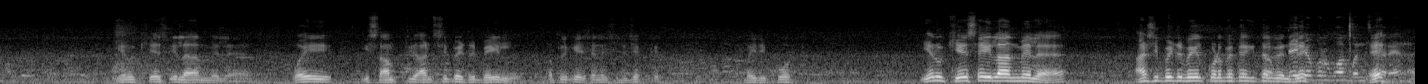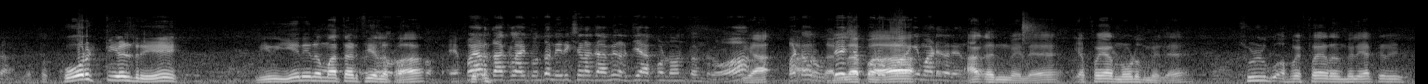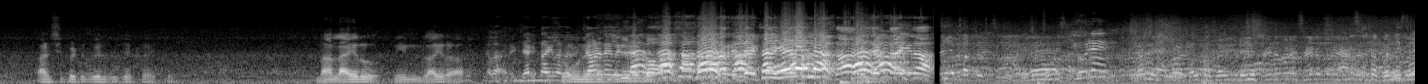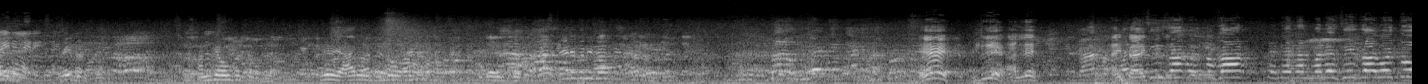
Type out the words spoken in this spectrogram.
ಏನು ಕೇಸ್ ಇಲ್ಲ ಅಂದಮೇಲೆ ವೈ ಈ ಸಾಂಪ್ಟಿ anticipatory bail application is rejected by the court. ಏನು ಕೇಸೇ ಇಲ್ಲ ಅಂದಮೇಲೆ ಆನ್ಸಿಪೇಟ್ರಿ ಬೇಲ್ ಕೊಡಬೇಕಾಗಿತ್ತಲ್ವೇನ್ರಿ? ಉದ್ದೇಶಪೂರ್ವಕವಾಗಿ ಬಂಧಿಸಿದ್ದಾರೆ ಅಂತ. ಕೋರ್ಟ್ ಹೇಳ್ರಿ. ನೀವು ಏನೇನೋ ಮಾತಾಡ್ತೀಯಲ್ಲಪ್ಪ? ಎಫ್ ಐ ಆರ್ ದಾಖಲಾಯ್ತು ಅಂತ ನಿರೀಕ್ಷಣಾ ಜಾಮೀನು ಅರ್ಜಿ ಹಾಕೊಂಡು ಅಂತಂದ್ರು. ಬಟ್ ಅವರು ಅಲ್ಲಪ್ಪ ಉದ್ದೇಶಪೂರ್ವಕವಾಗಿ ಮಾಡಿದ್ದಾರೆ ಅಂತ. ಅಂದಮೇಲೆ ಎಫ್ ಐ ಆರ್ ನೋಡಿದ್ಮೇಲೆ ಸುಳ್ಳು ಎಫ್ ಐ ಆರ್ ಅಂದಮೇಲೆ ಯಾಕೆ ಆನ್ಸಿಪೇಟೆಡ್ ಬೇಲ್ ರಿಜೆಕ್ಟ್ ಆಯ್ತು? ನಾ ಲಾಯರು ನೀನು ಲಾಯರ? ಅಲ್ಲ ರಿಜೆಕ್ಟ್ ಆಗಿಲ್ಲ ಯಾರು ಸರ್, ಸರ್, ಏ ಇಡ್ರಿ ಅಲ್ಲೇ ಆಯ್ತು ಆಯ್ತು ಸೀಸ್ ಆಗೋಯ್ತು ಸರ್ ಮನೆ ಸೀಸ್ ಆಗೋಯ್ತು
